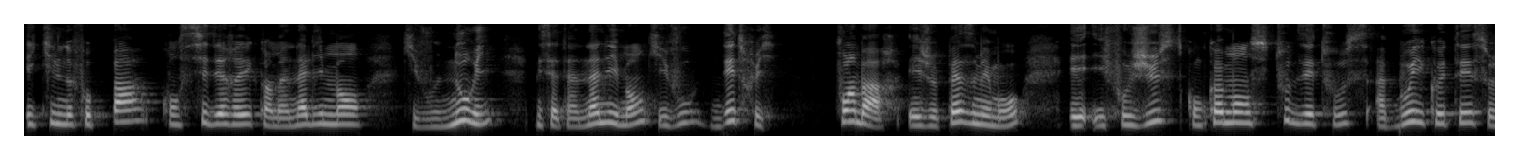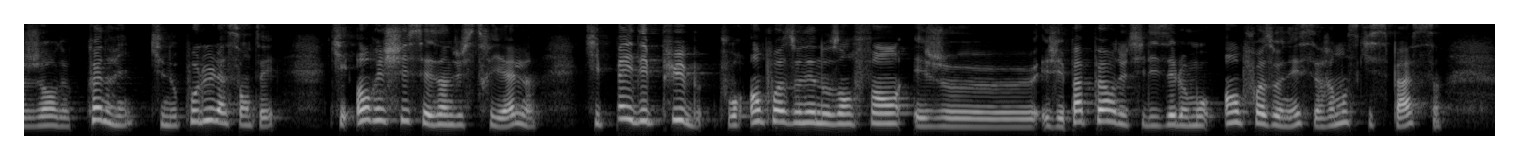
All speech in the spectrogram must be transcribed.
et qu'il ne faut pas considérer comme un aliment qui vous nourrit, mais c'est un aliment qui vous détruit. Point barre. Et je pèse mes mots. Et il faut juste qu'on commence toutes et tous à boycotter ce genre de conneries qui nous polluent la santé, qui enrichissent les industriels, qui payent des pubs pour empoisonner nos enfants. Et je et j'ai pas peur d'utiliser le mot empoisonner. C'est vraiment ce qui se passe.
